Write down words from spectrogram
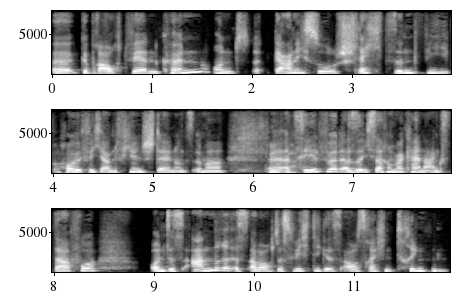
äh, gebraucht werden können und gar nicht so schlecht sind, wie häufig an vielen Stellen uns immer äh, erzählt wird. Also ich sage immer keine Angst davor. Und das andere ist aber auch das Wichtige, ist ausreichend trinken.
